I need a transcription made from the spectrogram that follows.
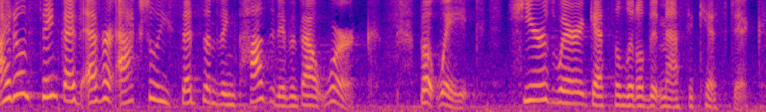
I don't think I've ever actually said something positive about work. But wait, here's where it gets a little bit masochistic.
